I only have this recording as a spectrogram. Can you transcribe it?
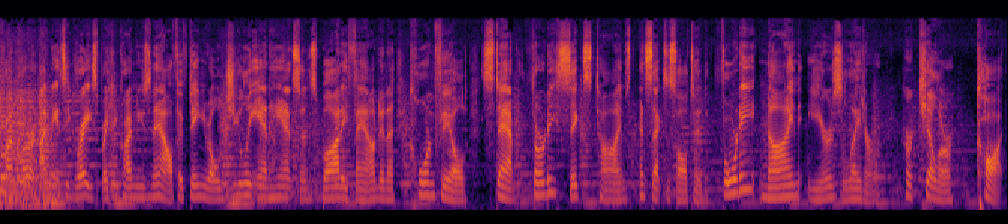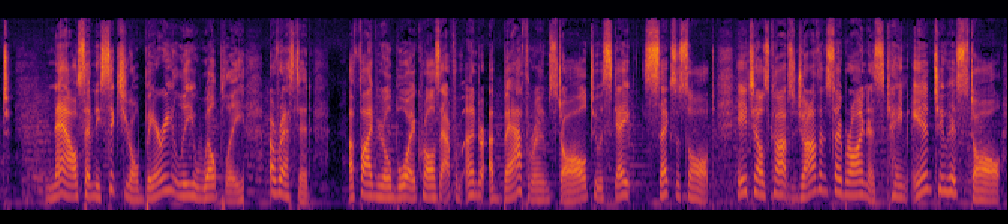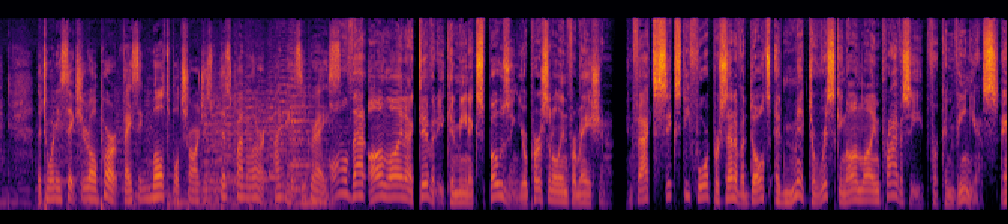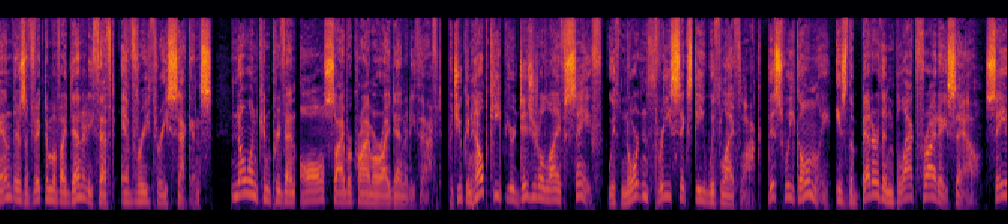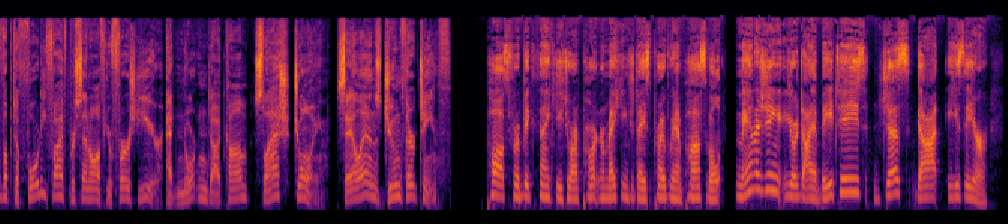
Crime Alert, I'm Nancy Grace. Breaking crime news now. 15 year old Julie Ann Hanson's body found in a cornfield, stabbed 36 times and sex assaulted. 49 years later, her killer caught. Now, 76 year old Barry Lee Whelpley arrested. A five year old boy crawls out from under a bathroom stall to escape sex assault. He tells cops Jonathan Soberinus came into his stall the 26 year old perp facing multiple charges with this crime alert. I'm Nancy Grace. All that online activity can mean exposing your personal information. In fact, 64% of adults admit to risking online privacy for convenience. And there's a victim of identity theft every three seconds. No one can prevent all cybercrime or identity theft, but you can help keep your digital life safe with Norton 360 with Lifelock. This week only is the Better Than Black Friday sale. Save up to 45% off your first year at norton.com/join. Sale ends June 13th. Pause for a big thank you to our partner making today's program possible. Managing your diabetes just got easier.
